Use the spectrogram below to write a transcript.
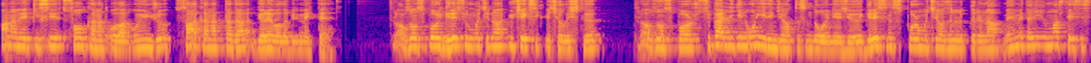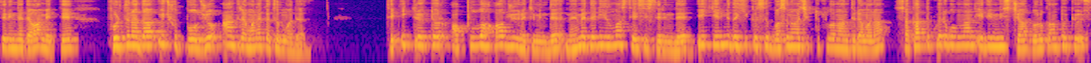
Ana mevkisi sol kanat olan oyuncu sağ kanatta da görev alabilmekte. Trabzonspor Giresun maçına 3 eksikle çalıştı. Trabzonspor Süper Lig'in 17. haftasında oynayacağı Giresunspor maçı hazırlıklarına Mehmet Ali Yılmaz tesislerinde devam etti. Fırtınada 3 futbolcu antrenmana katılmadı. Teknik direktör Abdullah Avcı yönetiminde Mehmet Ali Yılmaz tesislerinde ilk 20 dakikası basına açık tutulan antrenmana sakatlıkları bulunan Edin Visca, Dorukan Toköz,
